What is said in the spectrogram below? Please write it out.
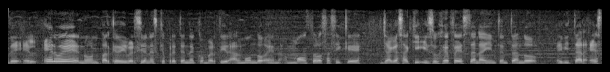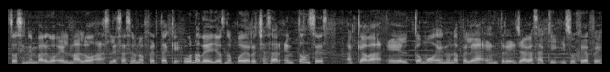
de el héroe en un parque de diversiones que pretende convertir al mundo en monstruos, así que Yagasaki y su jefe están ahí intentando evitar esto, sin embargo el malo les hace una oferta que uno de ellos no puede rechazar, entonces acaba el tomo en una pelea entre Yagasaki y su jefe,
